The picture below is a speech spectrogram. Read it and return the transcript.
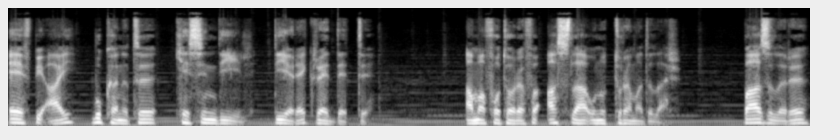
FBI bu kanıtı kesin değil diyerek reddetti. Ama fotoğrafı asla unutturamadılar. Bazıları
